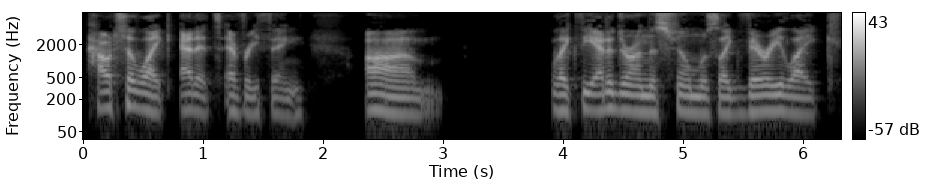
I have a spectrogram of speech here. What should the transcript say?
how to like edit everything. Um, like the editor on this film was like very like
